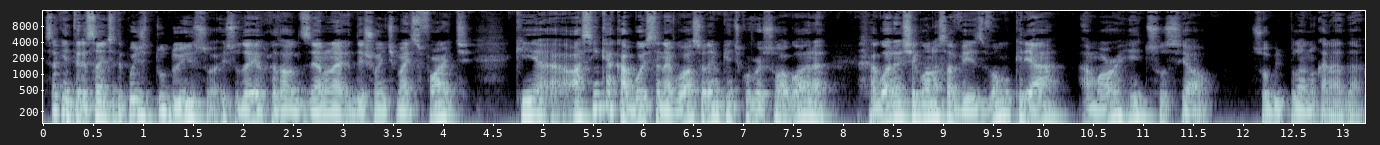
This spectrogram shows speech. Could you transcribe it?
Sabe o que é interessante? Depois de tudo isso, isso daí que eu estava dizendo, né, deixou a gente mais forte, que assim que acabou esse negócio, eu lembro que a gente conversou agora, agora chegou a nossa vez, vamos criar a maior rede social sobre Plano Canadá,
